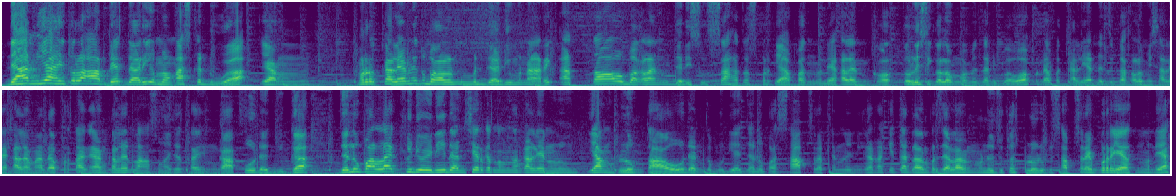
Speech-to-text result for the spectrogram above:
dan ya itulah update dari Among Us kedua yang menurut kalian itu bakalan menjadi menarik atau bakalan menjadi susah atau seperti apa teman ya kalian tulis di kolom komentar di bawah pendapat kalian dan juga kalau misalnya kalian ada pertanyaan kalian langsung aja tanya ke aku dan juga jangan lupa like video ini dan share ke teman-teman kalian yang belum tahu dan kemudian jangan lupa subscribe channel ini karena kita dalam perjalanan menuju ke 10.000 subscriber ya teman ya.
